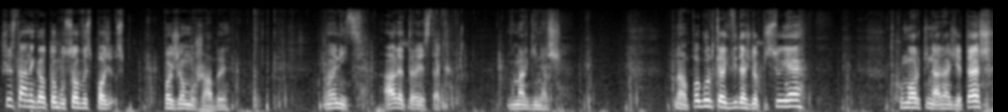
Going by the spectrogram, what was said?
Przystanek autobusowy z, pozi- z poziomu żaby. No nic, ale to jest tak na marginesie. No, pogódka jak widać dopisuje. Humorki na razie też.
